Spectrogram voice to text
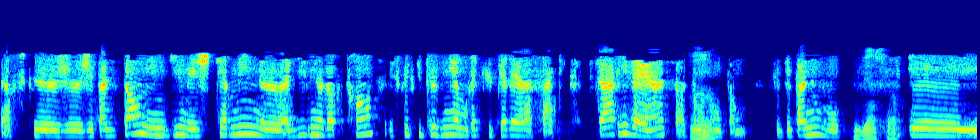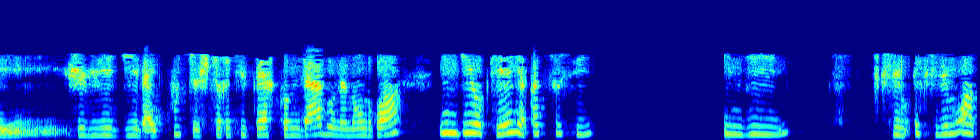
Parce que je n'ai pas le temps, mais il me dit, mais je termine euh, à 19h30, est-ce que tu peux venir me récupérer à la fac? Ça arrivait, hein, ça, de temps Mm. en temps. C'était pas nouveau. Bien sûr. Et je lui ai dit, bah écoute, je te récupère comme d'hab au même endroit. Il me dit, ok, il n'y a pas de souci. Il me dit, excusez- excusez-moi,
